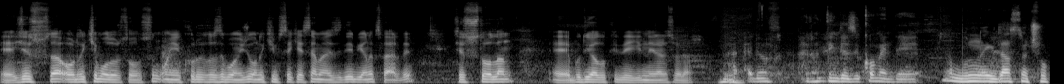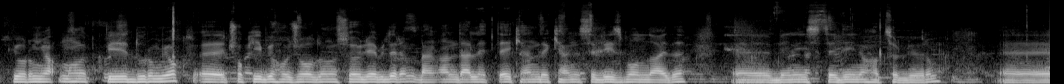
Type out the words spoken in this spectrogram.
E, Jesus da orada kim olursa olsun Onyekuru hızlı bir oyuncu onu kimse kesemezdi diye bir yanıt verdi. Jesus'ta olan e, bu diyalog ile ilgili neler söyler? I don't, I don't think there's a comment there. Bununla ilgili aslında çok yorum yapmalık bir durum yok. Ee, çok iyi bir hoca olduğunu söyleyebilirim. Ben Anderlet'teyken de kendisi Lisbon'daydı. Ee, beni istediğini hatırlıyorum. Ee,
